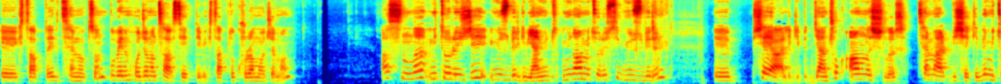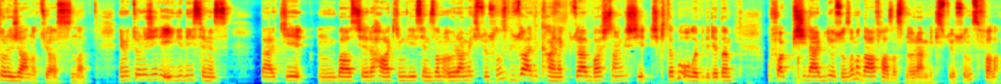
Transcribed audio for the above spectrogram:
e, kitapta Edith Hamilton? Bu benim hocamın tavsiye ettiği bir kitaptı, Kuram hocamın. Aslında mitoloji 101 gibi yani Yunan mitolojisi 101'in e, şey hali gibi. Yani çok anlaşılır, temel bir şekilde mitoloji anlatıyor aslında. Ve mitolojiyle ilgiliyseniz belki bazı şeylere hakim değilseniz ama öğrenmek istiyorsanız güzel bir kaynak, güzel bir başlangıç kitabı olabilir. Ya da ufak bir şeyler biliyorsunuz ama daha fazlasını öğrenmek istiyorsanız falan.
